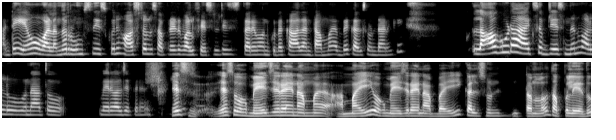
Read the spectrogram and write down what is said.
అంటే ఏమో వాళ్ళందరూ రూమ్స్ తీసుకుని హాస్టల్ సపరేట్ వాళ్ళకి ఫెసిలిటీస్ ఇస్తారేమో అనుకున్నా. కాదంట అమ్మాయి అబ్బాయి కలిసి ఉండడానికి. లా కూడా యాక్సెప్ట్ చేసిందని వాళ్ళు నాతో వేరే వాళ్ళు చెప్పిన. ఎస్ ఎస్ ఒక మేజర్ అయిన అమ్మాయి అమ్మాయి ఒక మేజర్ అయిన అబ్బాయి కలిసి ఉండటంలో తప్పు లేదు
